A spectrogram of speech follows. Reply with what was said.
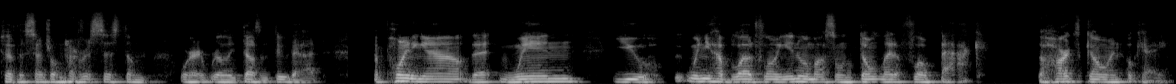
to the central nervous system where it really doesn't do that. I'm pointing out that when you when you have blood flowing into a muscle and don't let it flow back, the heart's going, okay,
